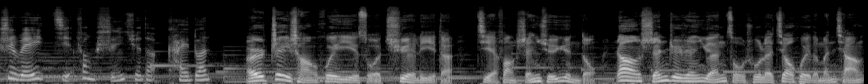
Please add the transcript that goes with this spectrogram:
视为解放神学的开端。而这场会议所确立的解放神学运动，让神职人员走出了教会的门墙，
